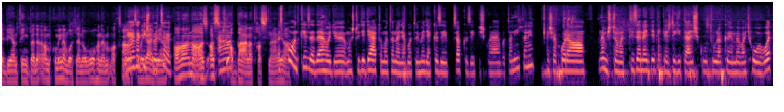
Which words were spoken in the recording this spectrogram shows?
IBM ThinkPad, amikor még nem volt Lenovo, hanem az, ah, ez a kis IBM. Pöcök? Aha, na, az, az ki a bánat használja. Ez pont képzeld el, hogy most ugye gyártom a tananyagot, hogy megyek közép, szakközépiskolába tanítani, és akkor a nem is tudom, a 11-es digitális kultúra könyvbe, vagy hol volt,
